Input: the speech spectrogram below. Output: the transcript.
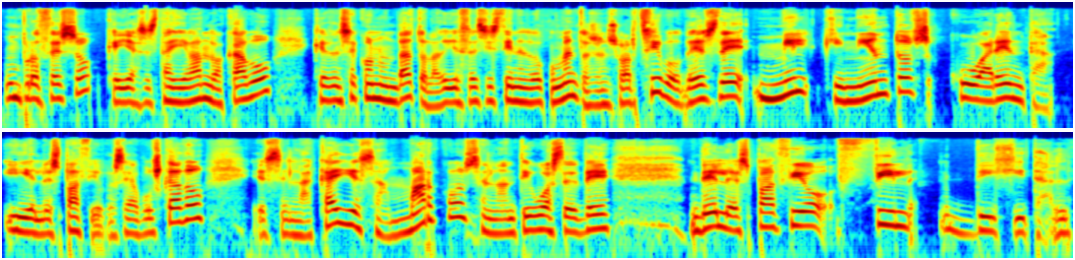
un proceso que ya se está llevando a cabo. Quédense con un dato, la diócesis tiene documentos en su archivo desde 1540 y el espacio que se ha buscado es en la calle San Marcos, en la antigua sede del espacio CIL Digital.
